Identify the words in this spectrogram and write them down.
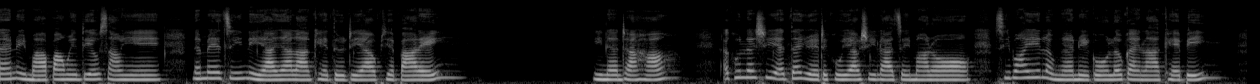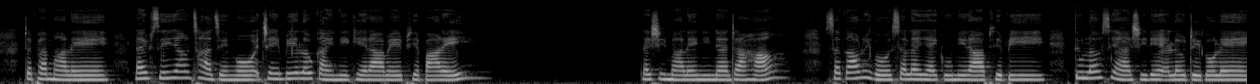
လန်းတွေမှာပါဝင်တရုတ်ဆောင်ရင်နာမည်ကြီးနေရရလာခဲ့သူတယောက်ဖြစ်ပါတယ်။ညီနန်းသားဟာအခုလက်ရှိအသက်အရွယ်တကူရောက်ရှိလာချိန်မှာတော့စီးပွားရေးလုပ်ငန်းတွေကိုလုပ်ကင်လာခဲ့ပြီး တစ်ဖက်မှာလည်း live ဆေးရောင်းချခြင်းကိုအချိန်ပေးလုပ်ကင်နေခဲ့တာပဲဖြစ်ပါတယ်။လက်ရှိမှာလည်းညီနန္ဒာဟာစကားတွေကိုဆက်လက်ရိုက်ကူးနေတာဖြစ်ပြီးသူလှုပ်ရှားရှိတဲ့အလုပ်တွေကိုလည်း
